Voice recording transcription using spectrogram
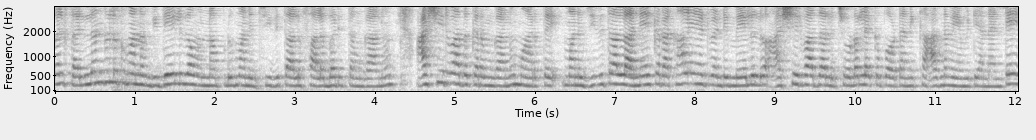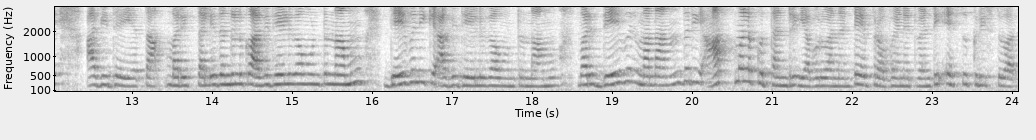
మళ్ళీ తల్లిదండ్రులకు మనం విధేయులుగా ఉన్నప్పుడు మన జీవితాలు ఫలభరితంగాను ఆశీర్వాదకరంగాను మారుతాయి. మన జీవితాల్లో అనేక రకాలైనటువంటి మేలులు ఆశీర్వాదాలు చూడలేకపోవటానికి కారణం ఏమిటి అని అంటే అవిధేయత. మరి తల్లిదండ్రులకు అవిధేయులుగా ఉంటున్నాము దేవునికి అవిధేయులుగా ఉంటున్నాము. మరి దేవుని మన అందరి ఆత్మలకు తండ్రి ఎవరు అనంటే ప్రభు అయినటువంటి యేసుక్రీస్తు వారు.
